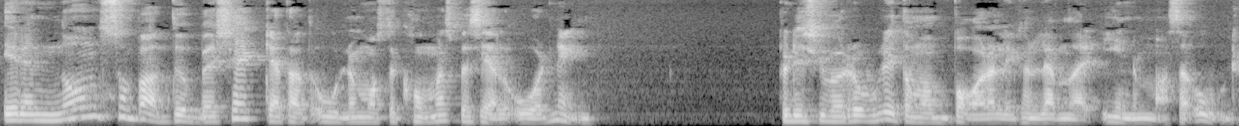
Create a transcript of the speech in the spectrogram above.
Är det någon som bara dubbelcheckat att orden måste komma i speciell ordning? För det skulle vara roligt om man bara liksom lämnar in massa ord.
